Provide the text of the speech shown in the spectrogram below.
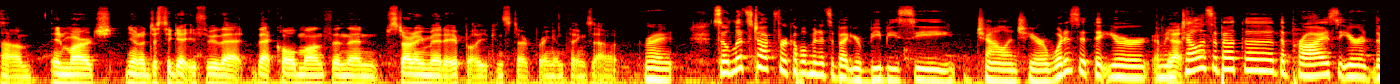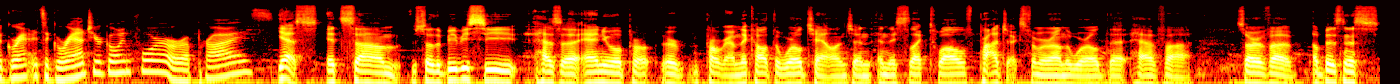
Um, in March, you know, just to get you through that, that cold month. And then starting mid April, you can start bringing things out. Right. So let's talk for a couple minutes about your BBC challenge here. What is it that you're? I mean, Yes. tell us about the the prize that you're the grant. It's a grant you're going for, or a prize? Yes, it's um, so the BBC has an annual pro- or program. They call it the World Challenge, and, and they select 12 projects from around the world that have uh, sort of a, a business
